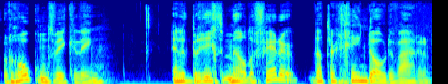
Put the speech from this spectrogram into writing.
rookontwikkeling. En het bericht meldde verder dat er geen doden waren.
